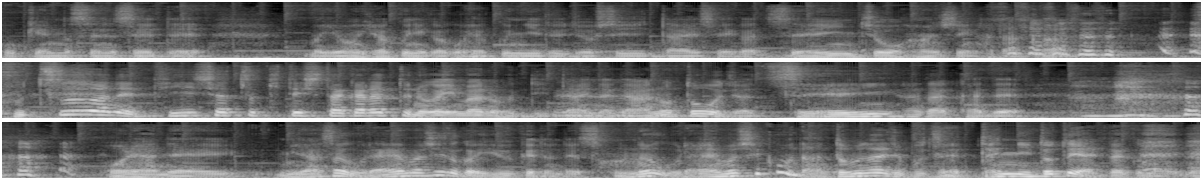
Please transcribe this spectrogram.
保健の先生で、まあ、400人か500人いる女子大生が全員上半身裸。普通はね T シャツ着て下からっていうのが今の時代だけど、あの当時は全員裸で。俺はね皆さん羨ましいとか言うけどねそんな羨ましくもなんともないじゃん。僕絶対に二度とやりたくないね。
